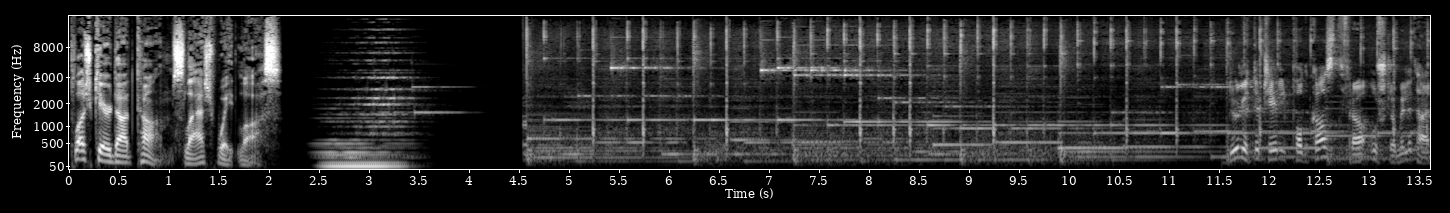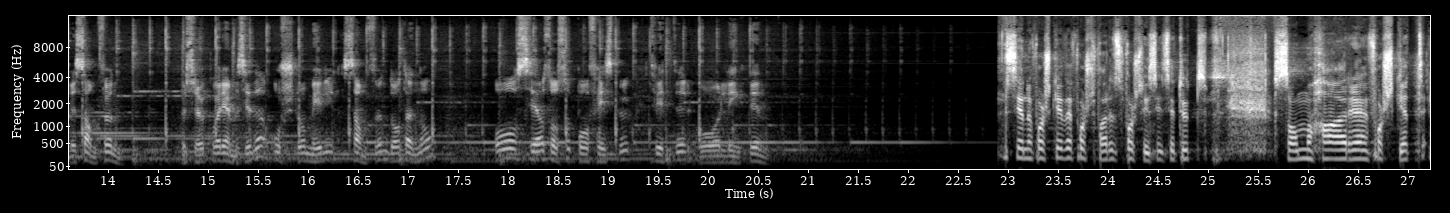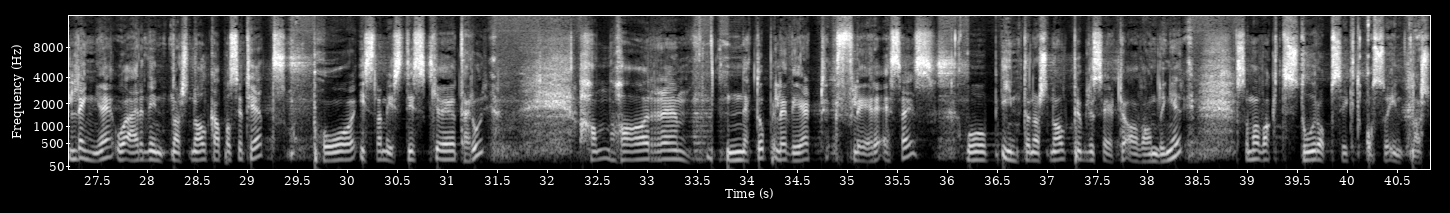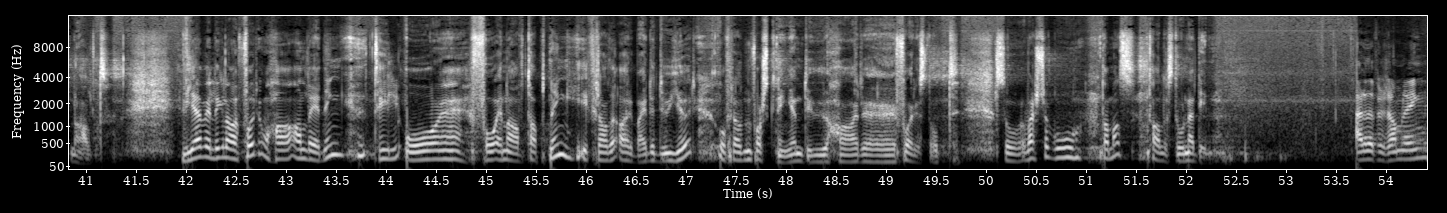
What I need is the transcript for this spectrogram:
plushcare.com slash weight loss. Du lytter til podkast fra Oslo Militære Samfunn. Besøk vår hjemmeside oslomildsamfunn.no, og se oss også på Facebook, Twitter og LinkedIn. Seniorforsker ved Forsvarets forskningsinstitutt, som har forsket lenge og er en internasjonal kapasitet på islamistisk eh, terror. Han har eh, nettopp levert flere essays og internasjonalt publiserte avhandlinger som har vakt stor oppsikt også internasjonalt. Vi er veldig glade for å ha anledning til å eh, få en avtapning fra det arbeidet du gjør, og fra den forskningen du har forestått. Så vær så god, Thomas. Talerstolen er din. Ærede forsamling,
